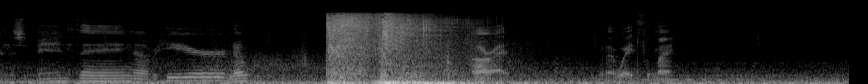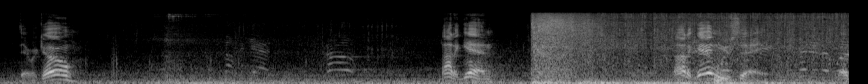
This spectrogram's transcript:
And is there anything over here? Nope. Alright. Gonna wait for my... There we go. Not again. Help! Not again. Not again, you say? Oh,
